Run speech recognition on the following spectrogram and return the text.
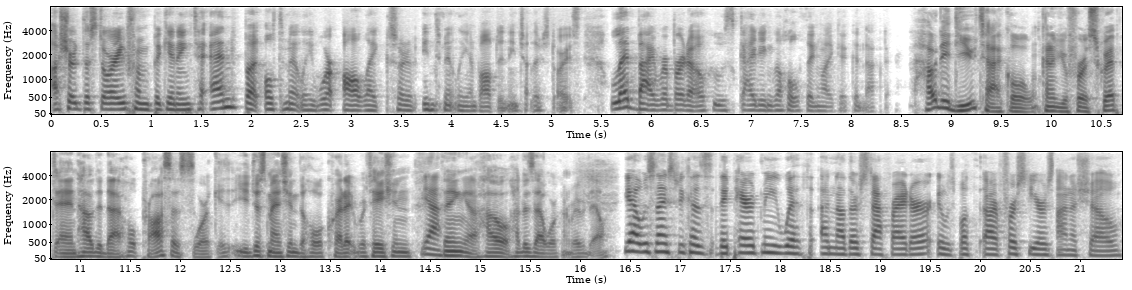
ushered the story from beginning to end, but ultimately we're all like sort of intimately involved in each other's stories, led by Roberto, who's guiding the whole thing like a conductor. How did you tackle kind of your first script and how did that whole process work? You just mentioned the whole credit rotation Yeah. thing. Uh, how, how does that work on Riverdale? Yeah, it was nice because they paired me with another staff writer. It was both our first years on a show.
